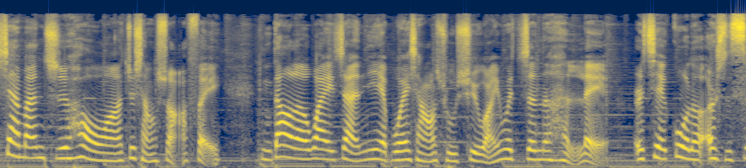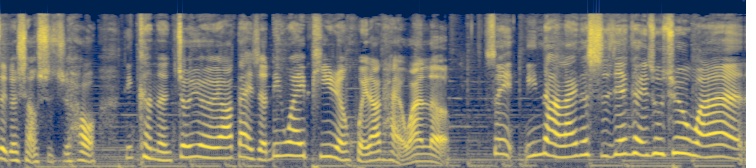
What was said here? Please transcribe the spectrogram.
下班之后啊，就想耍废。你到了外站，你也不会想要出去玩，因为真的很累。而且过了二十四个小时之后，你可能就又要带着另外一批人回到台湾了。所以你哪来的时间可以出去玩？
